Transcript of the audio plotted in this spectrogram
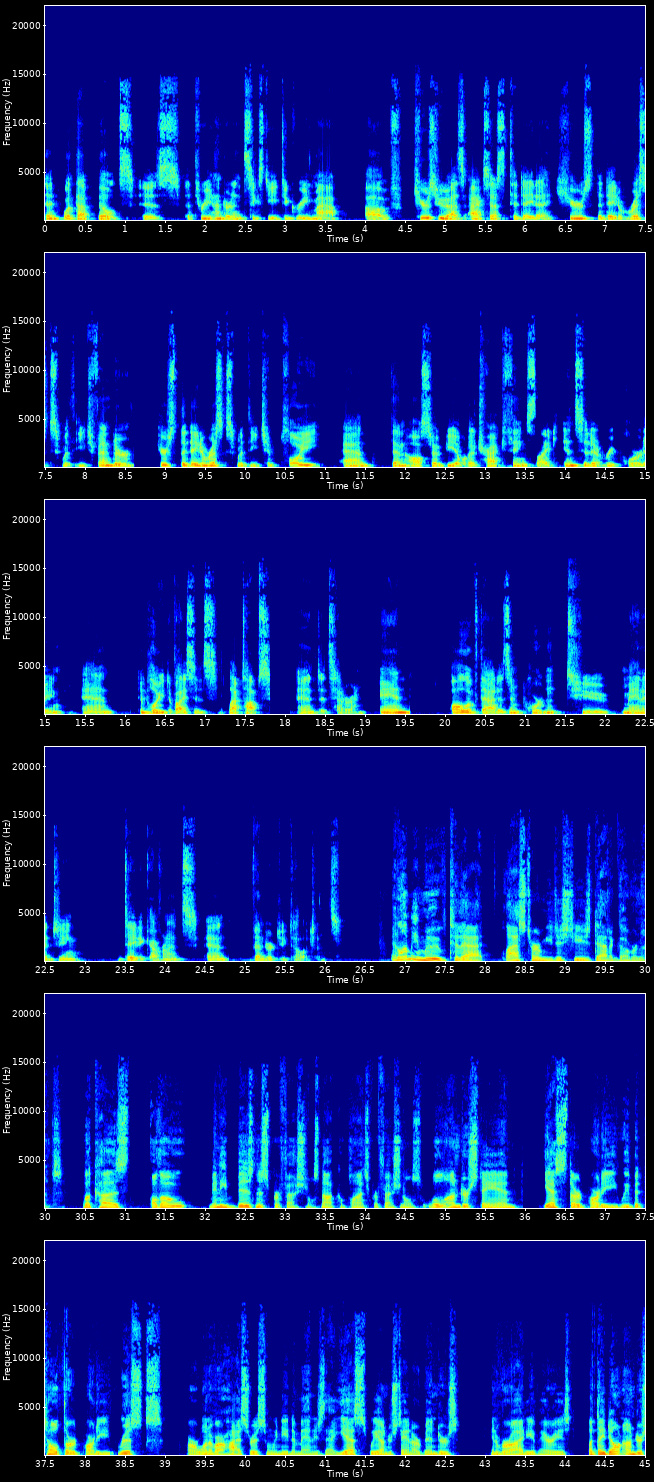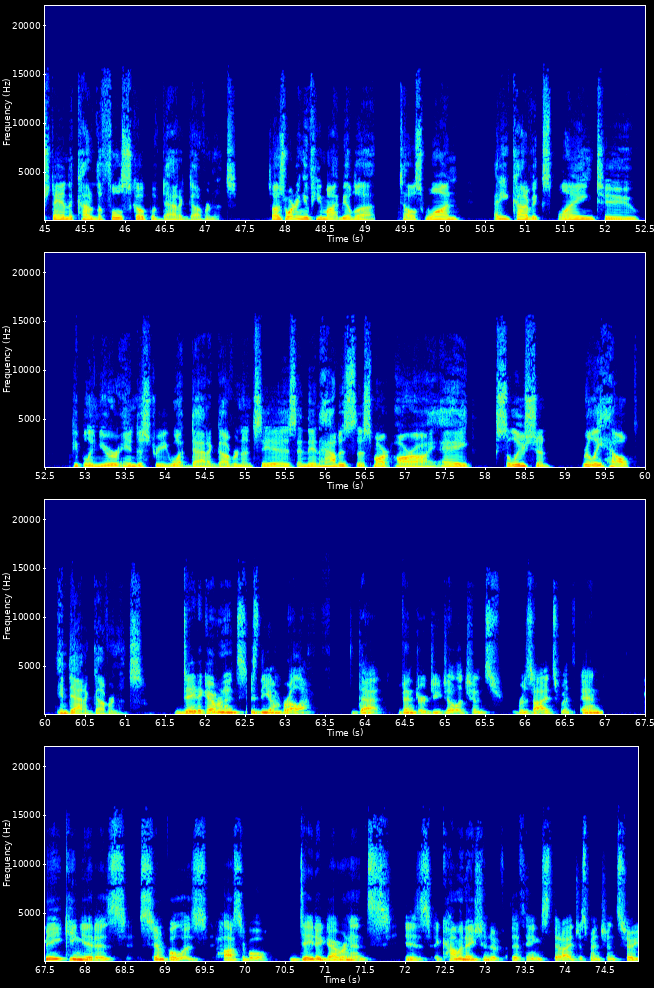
And what that builds is a 360 degree map of here's who has access to data, here's the data risks with each vendor, here's the data risks with each employee, and then also be able to track things like incident reporting and employee devices, laptops, and etc. And all of that is important to managing data governance and vendor due diligence. And let me move to that last term you just used, data governance, because although many business professionals, not compliance professionals, will understand yes, third party, we've been told third party risks are one of our highest risks and we need to manage that. Yes, we understand our vendors in a variety of areas, but they don't understand the kind of the full scope of data governance. So I was wondering if you might be able to tell us one, how do you kind of explain to people in your industry what data governance is? And then how does the smart RIA solution really help in data governance? Data governance is the umbrella that vendor due diligence resides with. And making it as simple as possible, data governance is a combination of the things that I just mentioned. So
